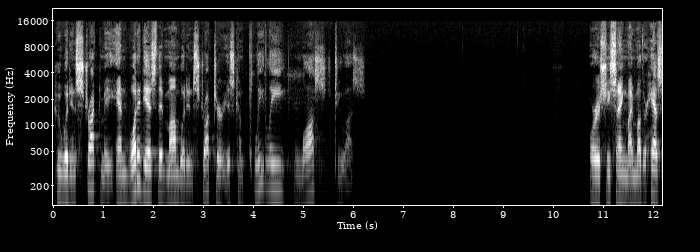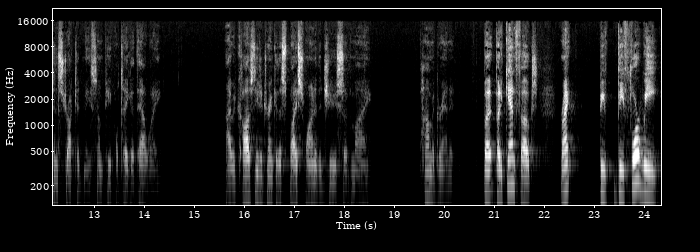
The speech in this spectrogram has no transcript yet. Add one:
who would instruct me. And what it is that mom would instruct her is completely lost to us. Or is she saying, My mother has instructed me? Some people take it that way. I would cause thee to drink of the spice wine of the juice of my pomegranate. But, but again, folks, right? Be, before we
